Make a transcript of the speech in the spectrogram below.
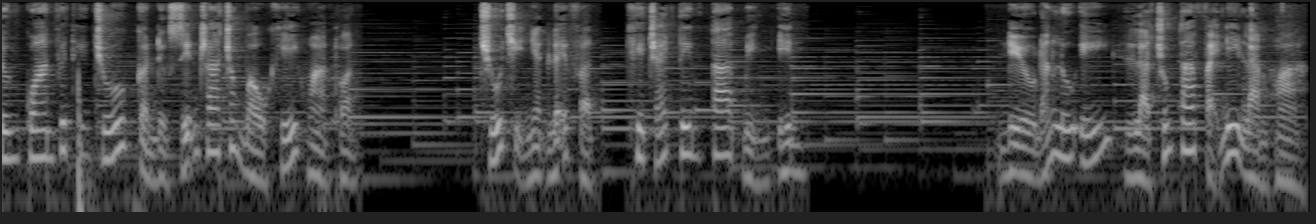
Tương quan với thiên chúa cần được diễn ra trong bầu khí hòa thuận. Chúa chỉ nhận lễ vật khi trái tim ta bình yên điều đáng lưu ý là chúng ta phải đi làm hòa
